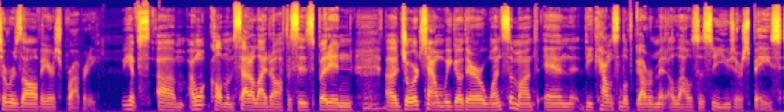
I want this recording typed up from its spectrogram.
to resolve heirs property. We have, um, I won't call them satellite offices, but in uh, Georgetown, we go there once a month, and the Council of Government allows us to use our space.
